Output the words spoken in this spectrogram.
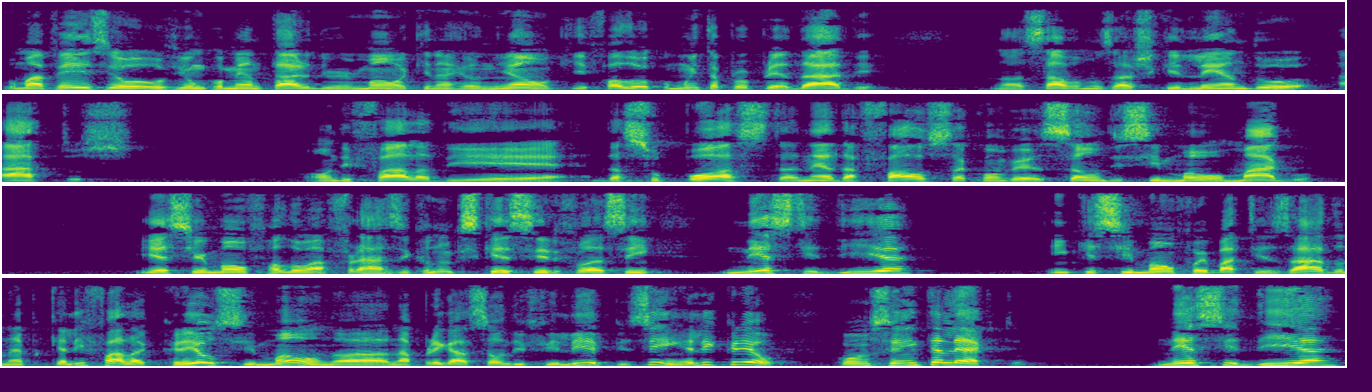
Uma vez eu ouvi um comentário de um irmão aqui na reunião que falou com muita propriedade. Nós estávamos, acho que, lendo Atos, onde fala de, da suposta, né, da falsa conversão de Simão, o mago. E esse irmão falou uma frase que eu nunca esqueci. Ele falou assim: Neste dia em que Simão foi batizado, né, porque ali fala, creu Simão na, na pregação de Filipe? Sim, ele creu, com o seu intelecto. Nesse dia,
